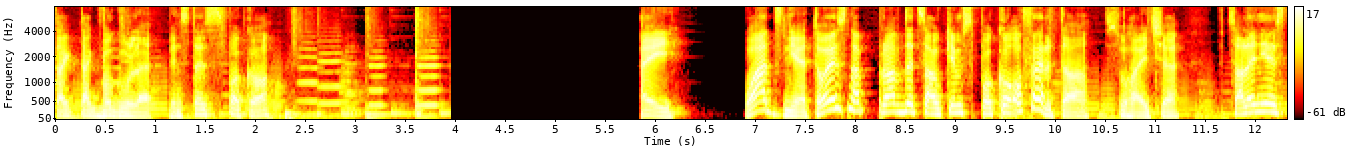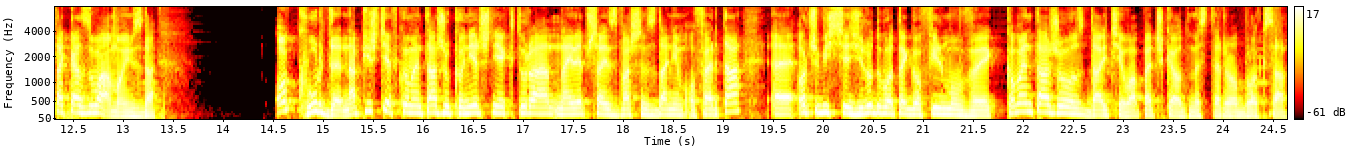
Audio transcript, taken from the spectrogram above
tak, tak w ogóle, więc to jest spoko. Ej, ładnie, to jest naprawdę całkiem spoko oferta. Słuchajcie, wcale nie jest taka zła moim zdaniem. O kurde, napiszcie w komentarzu koniecznie, która najlepsza jest waszym zdaniem oferta. E, oczywiście źródło tego filmu w komentarzu, dajcie łapeczkę od Mr. Robloxa.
